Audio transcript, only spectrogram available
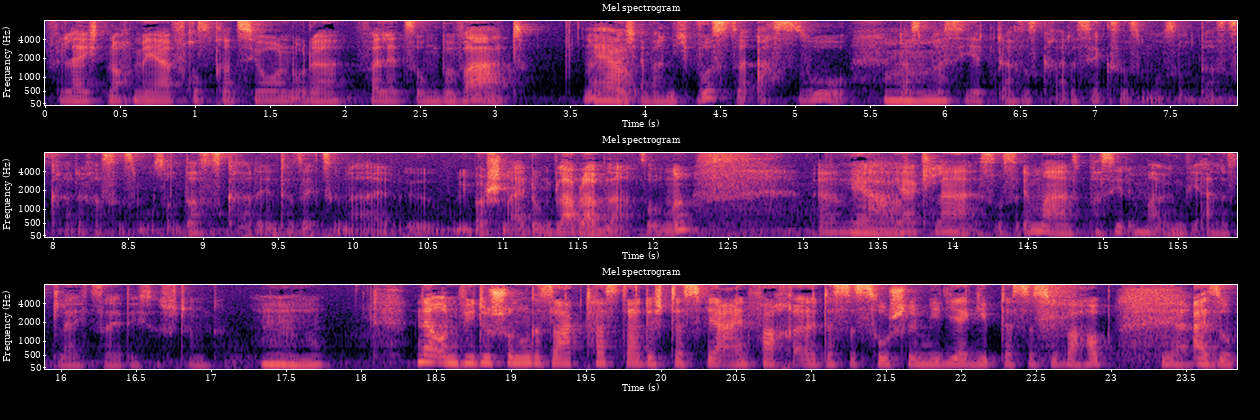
vielleicht noch mehr Frustration oder Verletzungen bewahrt. Ne? Ja. Weil ich einfach nicht wusste, ach so, mhm. das passiert, das ist gerade Sexismus und das ist gerade Rassismus und das ist gerade intersektional äh, Überschneidung, bla bla bla. So, ne? Ähm, ja. ja, klar, es ist immer, es passiert immer irgendwie alles gleichzeitig, das stimmt. Mhm. Na, und wie du schon gesagt hast, dadurch, dass wir einfach, äh, dass es Social Media gibt, dass es überhaupt, ja. also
